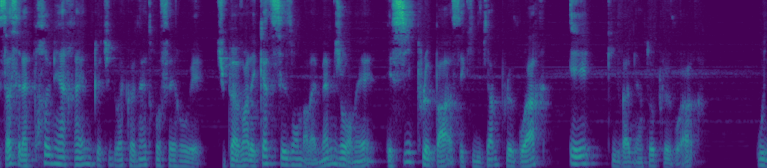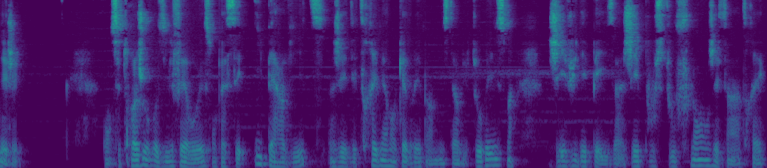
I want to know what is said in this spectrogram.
Ça, c'est la première reine que tu dois connaître au Féroé. Tu peux avoir les quatre saisons dans la même journée, et s'il pleut pas, c'est qu'il vient de pleuvoir et qu'il va bientôt pleuvoir ou neiger. Bon, ces trois jours aux îles Féroé sont passés hyper vite. J'ai été très bien encadré par le ministère du Tourisme. J'ai vu des paysages époustouflants. J'ai fait un trek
